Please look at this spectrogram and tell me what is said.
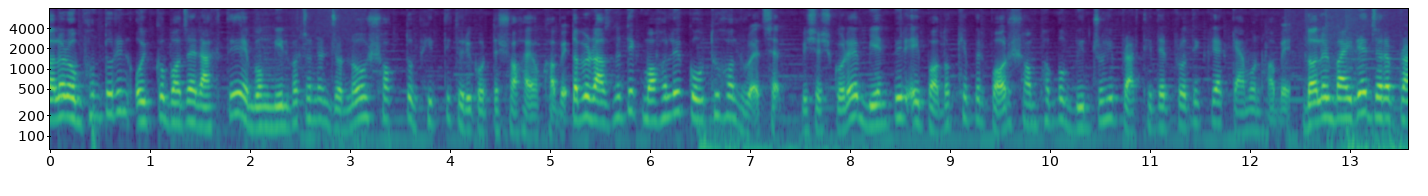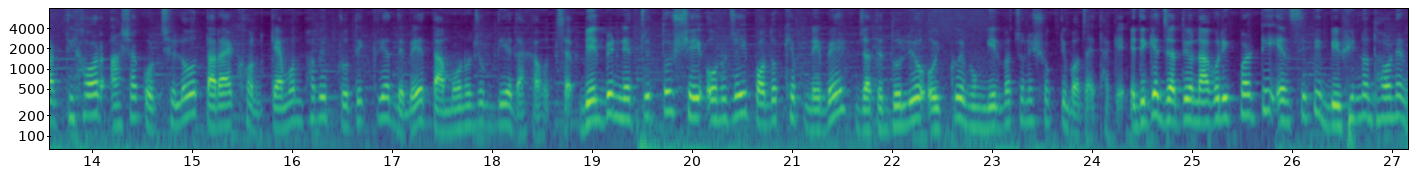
দলের অভ্যন্তরীণ ঐক্য বজায় রাখতে এবং নির্বাচনের জন্য শক্ত ভিত্তি তৈরি করতে সহায়ক হবে। তবে রাজনৈতিক মহলে কৌতূহল রয়েছে। বিশেষ করে বিএনপির এই পদক্ষেপের পর সম্ভাব্য বিদ্রোহী প্রার্থীদের প্রতিক্রিয়া কেমন হবে? দলের বাইরে যারা প্রার্থী হওয়ার আশা করছিল, তারা এখন কেমনভাবে প্রতিক্রিয়া দেবে তা মনোযোগ দিয়ে দেখা হচ্ছে। বিএনপির নেতৃত্ব সেই অনুযায়ী পদক্ষেপ নেবে যাতে দলীয় ঐক্য এবং নির্বাচনী শক্তি বজায় থাকে। এদিকে জাতীয় নাগরিক পার্টি, এনসিপি বিভিন্ন ধরনের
